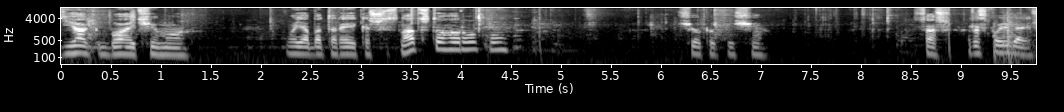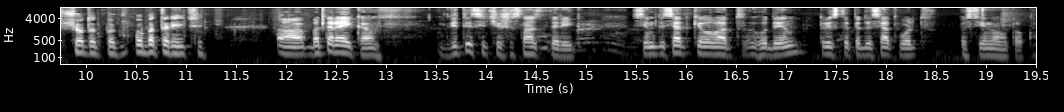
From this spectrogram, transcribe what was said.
Як бачимо, моя батарейка з 16-го року. Що тут ще? Саш, розповідай, що тут по, по батарейці? А, батарейка 2016 рік. 70 кВт годин, 350 вольт постійного току.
